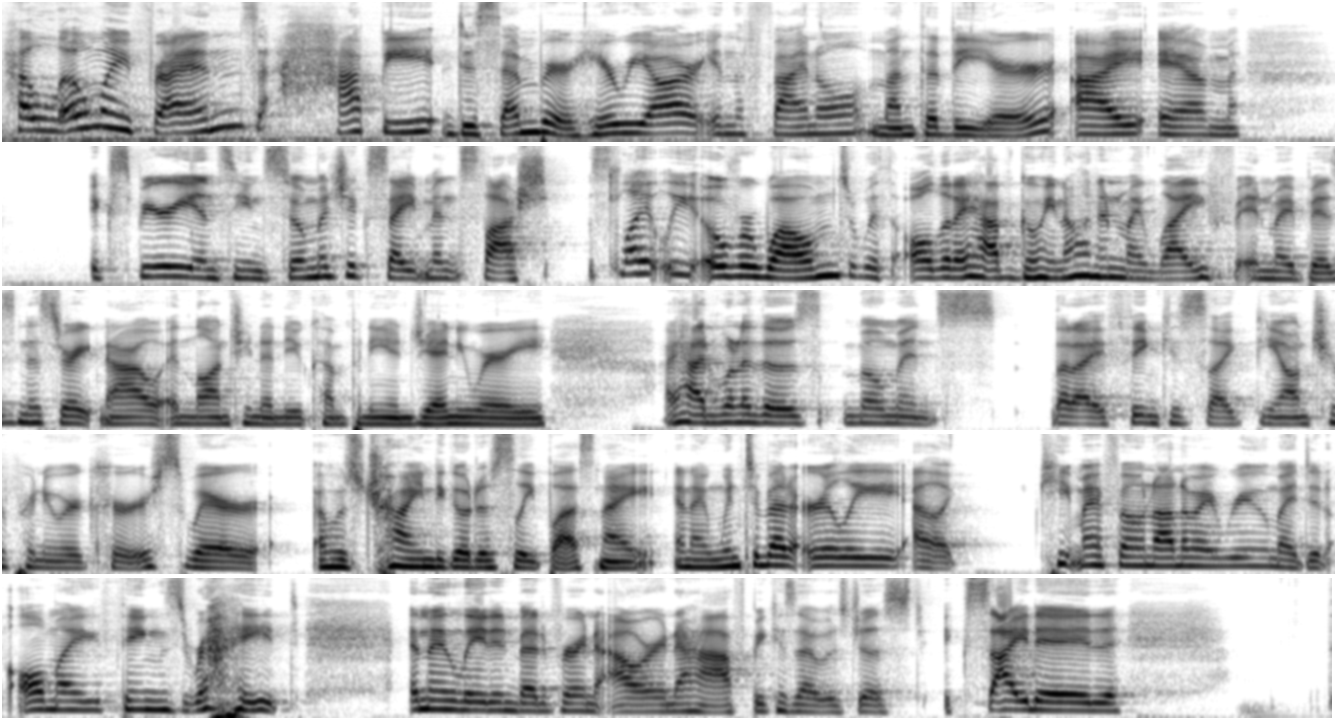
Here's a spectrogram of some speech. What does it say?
Hello, my friends. Happy December. Here we are in the final month of the year. I am experiencing so much excitement slash slightly overwhelmed with all that I have going on in my life, in my business right now, and launching a new company in January. I had one of those moments that I think is like the entrepreneur curse where I was trying to go to sleep last night and I went to bed early. I like keep my phone out of my room. I did all my things right. And I laid in bed for an hour and a half because I was just excited.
